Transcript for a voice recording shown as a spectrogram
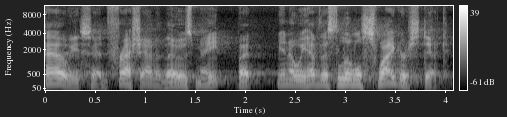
oh, he said, fresh out of those, mate. But, you know, we have this little swagger stick.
